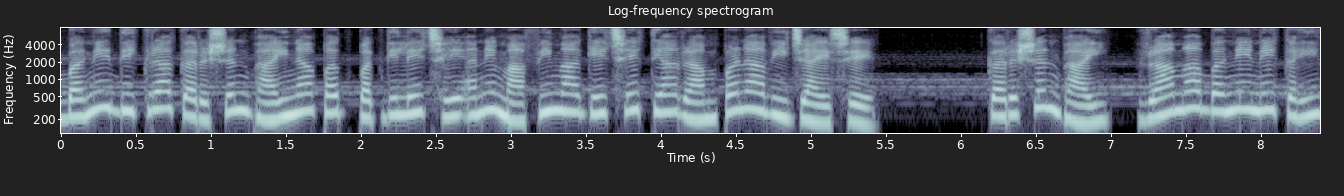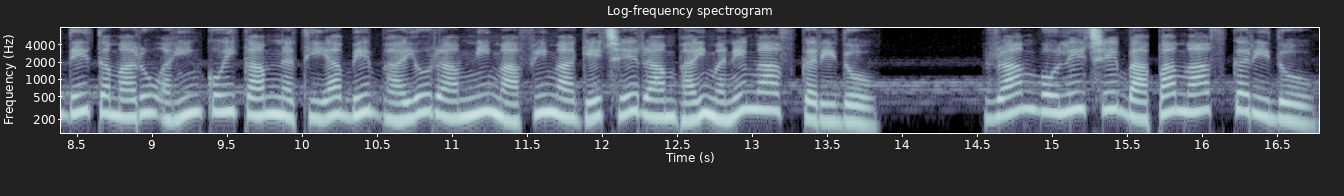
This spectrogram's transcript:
બંને દીકરા કરશનભાઈના પગ પકડી લે છે અને માફી માગે છે ત્યાં રામ પણ આવી જાય છે. કરશનભાઈ, રામ આ બંનેને કહી દે તમારું અહીં કોઈ કામ નથી, આ બે ભાઈઓ રામની માફી માગે છે, રામભાઈ મને માફ કરી દો. રામ બોલે છે, બાપા માફ કરી દો.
